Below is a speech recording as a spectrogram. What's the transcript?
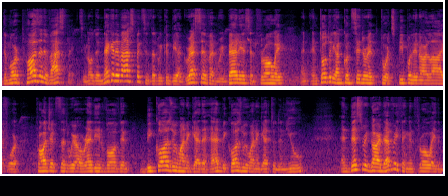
the more positive aspects, you know, the negative aspects is that we could be aggressive and rebellious and throw away and, and totally unconsiderate towards people in our life or projects that we're already involved in because we want to get ahead, because we want to get to the new, and disregard everything and throw away the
